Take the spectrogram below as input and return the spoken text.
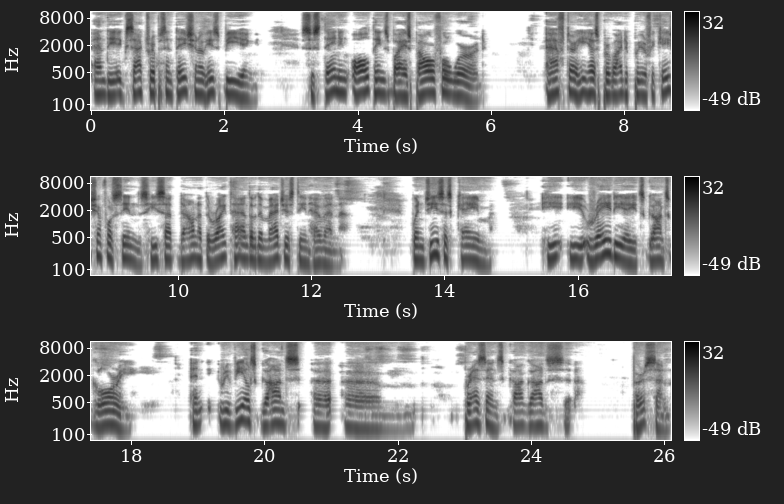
and the exact representation of His being, sustaining all things by His powerful word. After He has provided purification for sins, He sat down at the right hand of the Majesty in heaven. When Jesus came, He, he radiates God's glory and reveals God's uh, um, presence, God, God's. Uh, person.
